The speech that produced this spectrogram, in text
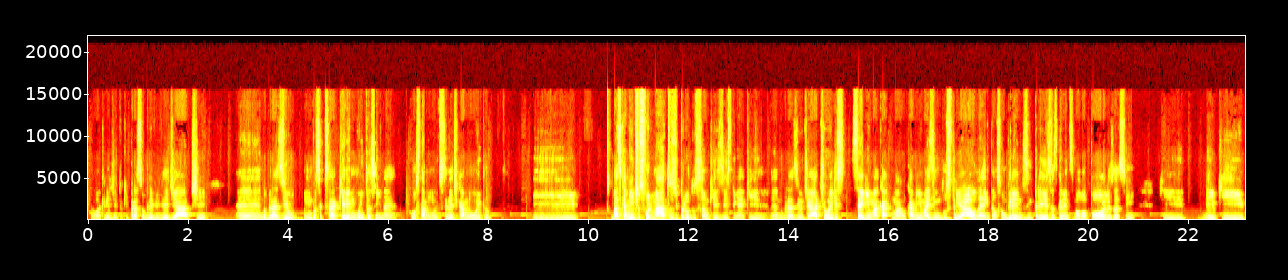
Então acredito que para sobreviver de arte é, no Brasil, um, você precisa querer muito, assim, né? Gostar muito, se dedicar muito. E basicamente os formatos de produção que existem aqui né, no Brasil de arte, ou eles seguem uma, uma, um caminho mais industrial, né? Então são grandes empresas, grandes monopólios assim que meio que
